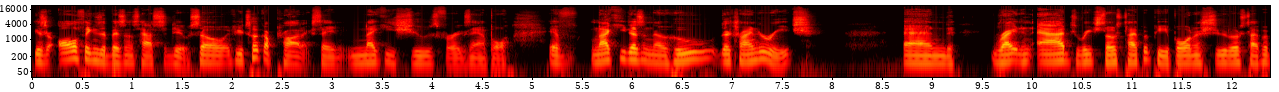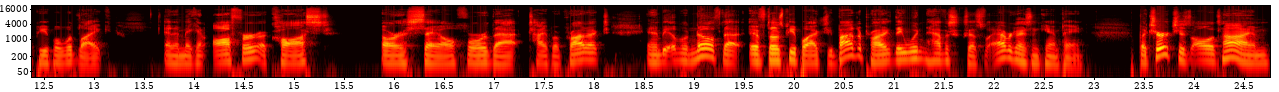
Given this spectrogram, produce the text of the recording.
These are all things a business has to do. So if you took a product, say Nike shoes, for example, if Nike doesn't know who they're trying to reach and write an ad to reach those type of people and a shoe those type of people would like, and then make an offer, a cost, or a sale for that type of product, and be able to know if that if those people actually buy the product, they wouldn't have a successful advertising campaign. But churches all the time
